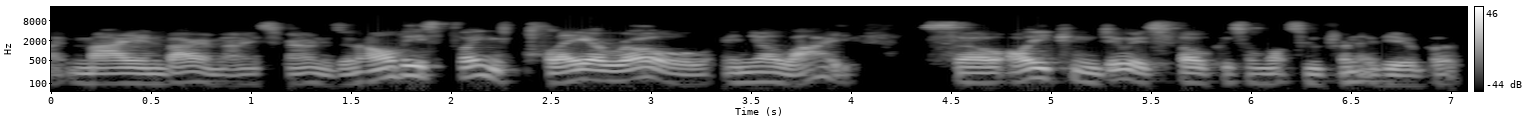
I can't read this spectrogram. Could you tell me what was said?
like my environment, my surroundings, and all these things play a role in your life. So all you can do is focus on what's in front of you, but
